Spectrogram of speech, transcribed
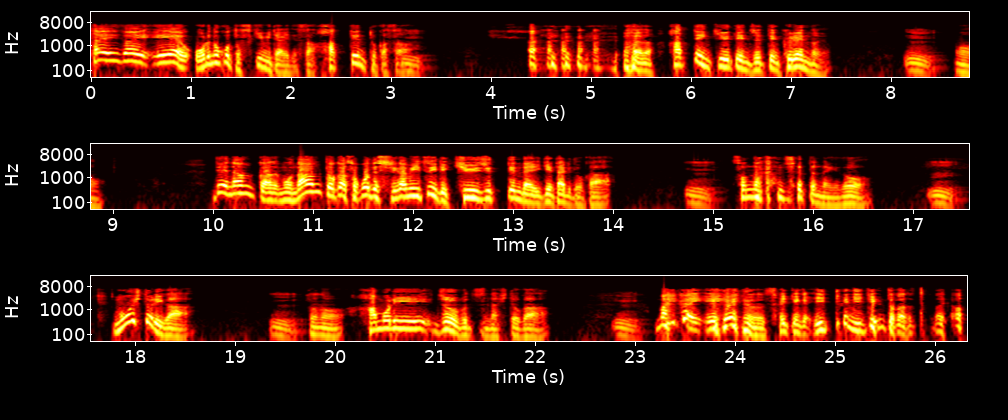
大概 AI 俺のこと好きみたいでさ、8点とかさ、うん。あの8点、9点、10点くれんのよ。うん。うん。で、なんかもうなんとかそこでしがみついて90点台いけたりとか、うん。そんな感じだったんだけど、うん。もう一人が、うん。その、ハモリ成仏な人が、うん。毎回 AI の採点が1点2点とかだったのよ。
